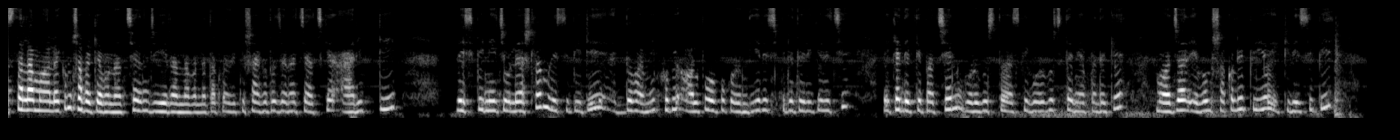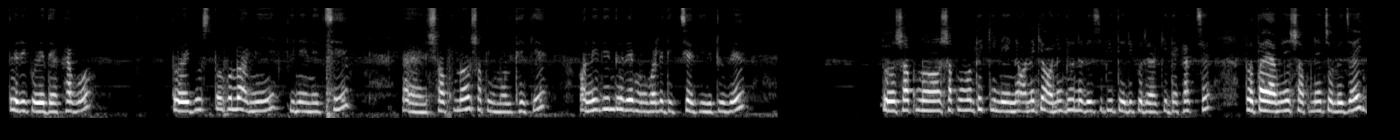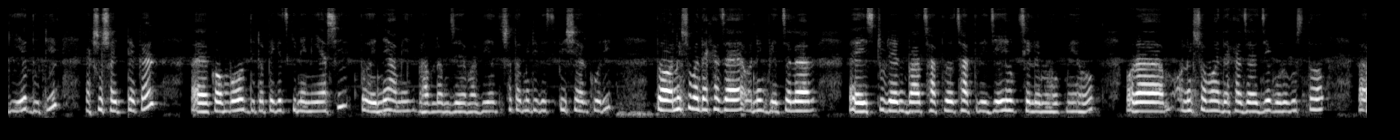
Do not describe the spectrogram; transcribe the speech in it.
আসসালামু আলাইকুম, সবাই কেমন আছেন? জুয়ে রান্নাবান্নাতে আপনাদেরকে স্বাগত জানাচ্ছি। আজকে আরেকটি রেসিপি নিয়ে চলে আসলাম। রেসিপিটি একদম আমি খুবই অল্প উপকরণ দিয়ে রেসিপিটি তৈরি করেছি। এখানে দেখতে পাচ্ছেন গরুগুস্ত। আজকে গরুগুস্ততে আমি আপনাদেরকে মজার এবং সকলের প্রিয় একটি রেসিপি তৈরি করে দেখাবো। তো এই গুস্তগুলো আমি কিনে এনেছি স্বপ্ন শপিং মল থেকে। অনেক দিন ধরে মোবাইলে দেখছি আর কি ইউটিউবে। তো স্বপ্ন স্বপ্নমল থেকে কিনে এনে অনেকে অনেক ধরনের রেসিপি তৈরি করে আর কি দেখাচ্ছে। তো তাই আমিও স্বপ্নে চলে যাই, গিয়ে দুটি একশো ষাট টাকার কম্বো দুটো প্যাকেজ কিনে নিয়ে আসি। তো এনে আমি ভাবলাম যে আমার বিয়ের সাথে আমি একটি রেসিপি শেয়ার করি। তো অনেক সময় দেখা যায় অনেক বেচেলার স্টুডেন্ট বা ছাত্র, ছাত্রী যেই হোক, ছেলে মেয়ে হোক মেয়ে হোক, ওরা অনেক সময় দেখা যায় যে গরুগ্রস্ত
